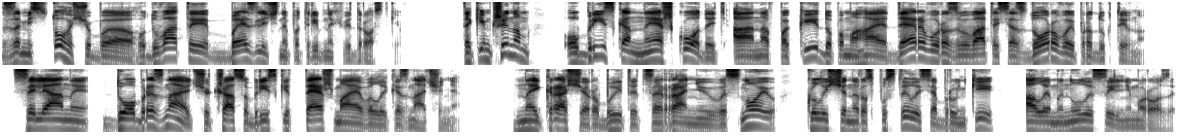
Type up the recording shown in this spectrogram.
замість того, щоб е, годувати безліч непотрібних відростків. Таким чином, обрізка не шкодить, а навпаки, допомагає дереву розвиватися здорово і продуктивно. Селяни добре знають, що час обрізки теж має велике значення. Найкраще робити це ранньою весною, коли ще не розпустилися бруньки, але минули сильні морози.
